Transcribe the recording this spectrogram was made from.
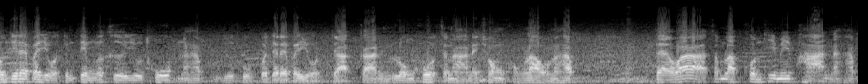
คนที่ได้ประโยชน์เต็มๆก็คือ YouTube นะครับ YouTube ก็จะได้ประโยชน์จากการลงโฆษณาในช่องของเรานะครับ แต่ว่าสำหรับคนที่ไม่ผ่านนะครับ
